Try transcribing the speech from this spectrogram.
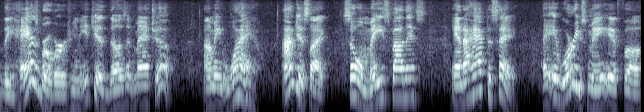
the Hasbro version, it just doesn't match up. I mean, wow. I'm just like so amazed by this. And I have to say, it worries me if uh,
